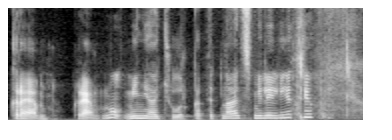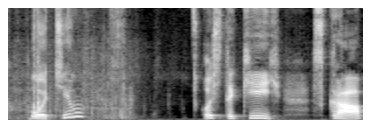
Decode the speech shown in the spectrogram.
крем. крем. Ну, мініатюрка 15 мл. Потім ось такий скраб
